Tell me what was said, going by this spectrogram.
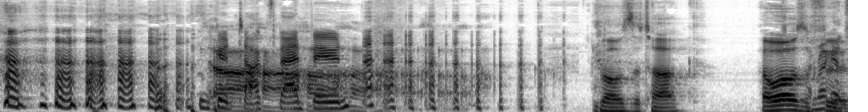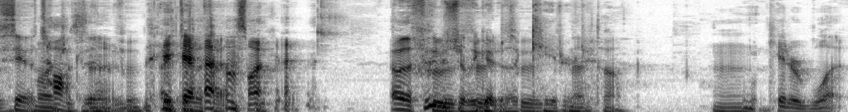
good talks bad food What was the talk? Oh, what was the I'm food? not going to say the More talk. interested food. then Identify the speaker. Oh, the food, was really good. It was like food, catered. not talk. Mm. Catered what?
